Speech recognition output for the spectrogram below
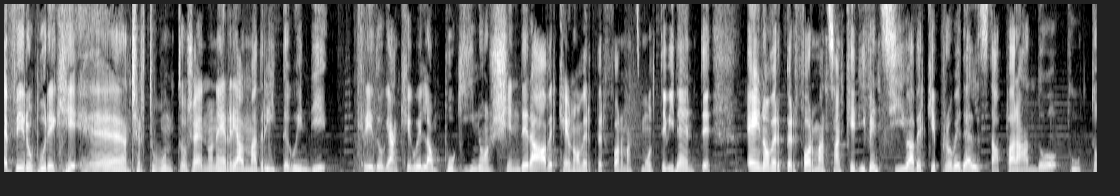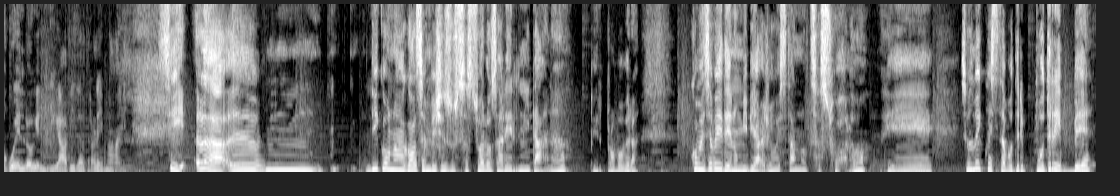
è vero pure che eh, a un certo punto, cioè, non è il Real Madrid, quindi credo che anche quella un pochino scenderà perché è un'overperformance molto evidente. È in overperformance anche difensiva perché Provedel sta parando tutto quello che gli capita tra le mani. Sì, allora ehm, dico una cosa invece su Sassuolo Salernitana, per, proprio per... Come sapete non mi piace quest'anno il Sassuolo e secondo me questa potre- potrebbe,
